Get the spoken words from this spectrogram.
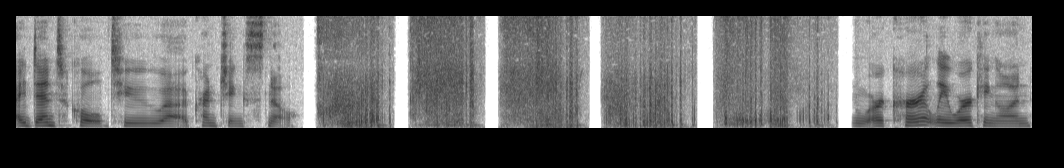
identical to uh, crunching snow. We're currently working on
